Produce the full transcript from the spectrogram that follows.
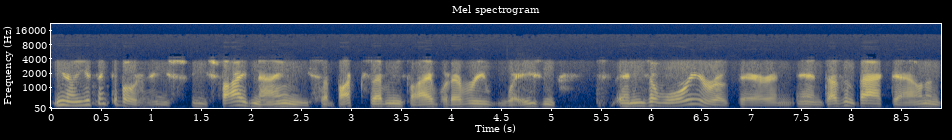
you know, you think about it. He's he's five nine. He's a buck seventy five, whatever he weighs, and and he's a warrior out there, and and doesn't back down. And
